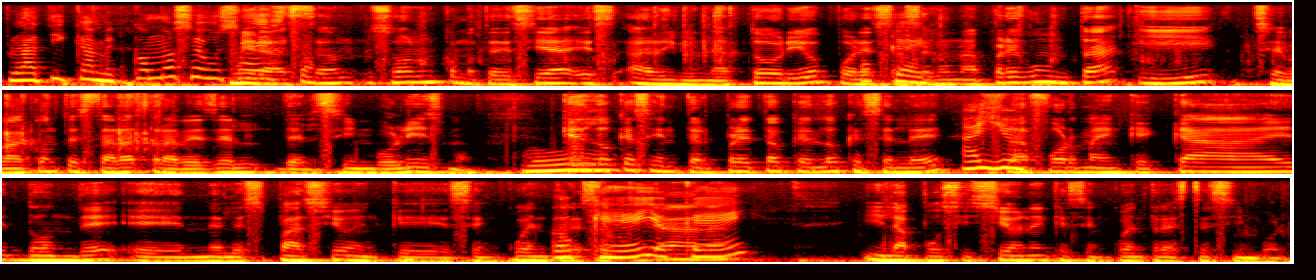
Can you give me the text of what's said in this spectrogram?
platícame, ¿cómo se usa Mira, esto? son, son, como te decía, es adivinatorio, puedes Ok. hacer una pregunta y se va a contestar a través del, del simbolismo. Oh. ¿Qué es lo que se interpreta o qué es lo que se lee? Ay, La forma en que cae, dónde, eh, en el espacio en que se encuentra esa Ok, tirada ok. Y la posición en que se encuentra este símbolo.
